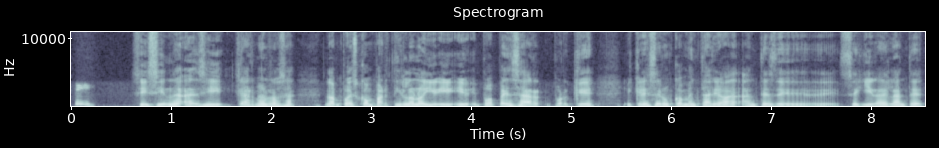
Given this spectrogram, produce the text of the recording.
sí. Sí, sí, sí, Carmen Rosa, no puedes compartirlo, ¿no? Y, puedo pensar, porque, y quería hacer un comentario antes de, seguir adelante,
